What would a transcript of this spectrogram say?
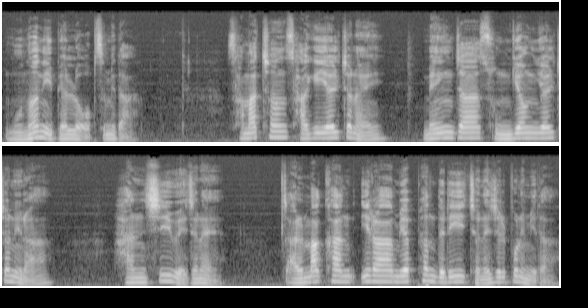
문헌이 별로 없습니다. 사마천 사기 열전의 맹자 순경 열전이나 한시 외전에 짤막한 일화 몇 편들이 전해질 뿐입니다.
